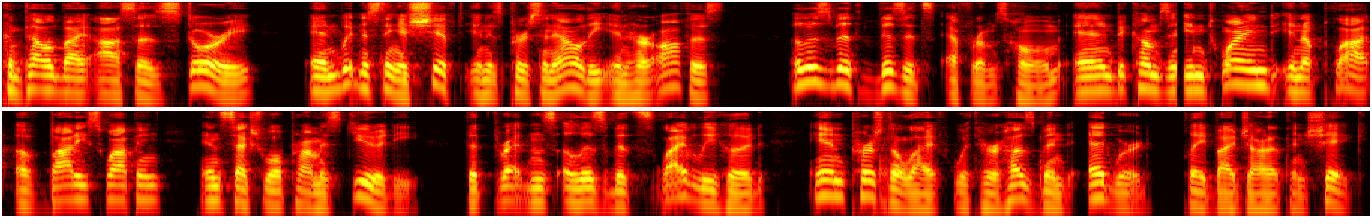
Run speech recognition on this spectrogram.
Compelled by Asa's story and witnessing a shift in his personality in her office, Elizabeth visits Ephraim's home and becomes entwined in a plot of body swapping and sexual promiscuity that threatens Elizabeth's livelihood and personal life with her husband, Edward, played by Jonathan Schaech.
